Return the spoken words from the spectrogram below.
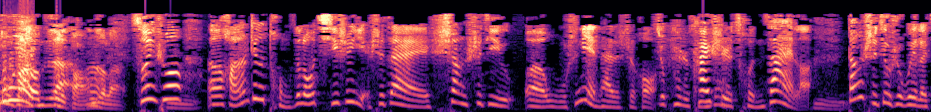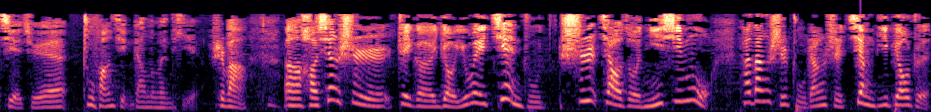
都要房子，住房子了嗯。所以说，呃，好像这个筒子楼其实也是在上世纪呃五十年代的时候就开始开始存在了。嗯当时就是为了解决住房紧张的问题，是吧？呃，好像是这个有一位建筑师叫做倪新木，他当时主张是降低标准，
